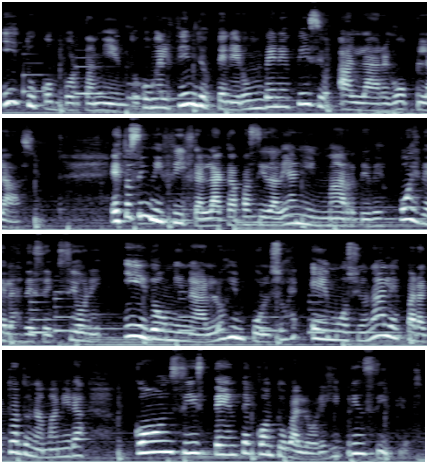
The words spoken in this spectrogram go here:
y tu comportamiento con el fin de obtener un beneficio a largo plazo. Esto significa la capacidad de animarte después de las decepciones y dominar los impulsos emocionales para actuar de una manera consistente con tus valores y principios.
